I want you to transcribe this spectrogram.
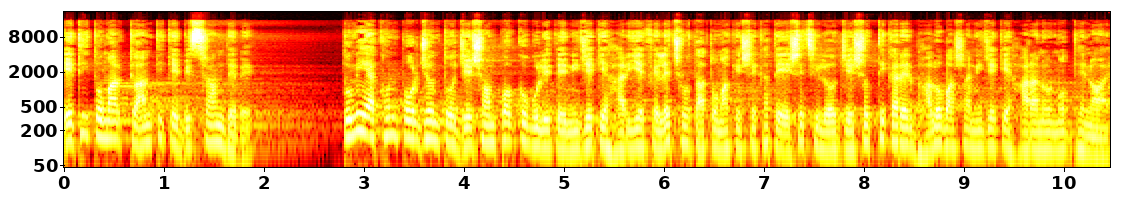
এটি তোমার ক্লান্তিকে বিশ্রাম দেবে। তুমি এখন পর্যন্ত যে সম্পর্কগুলিতে নিজেকে হারিয়ে ফেলেছ তা তোমাকে শেখাতে এসেছিল যে সত্যিকারের ভালোবাসা নিজেকে হারানোর মধ্যে নয়,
